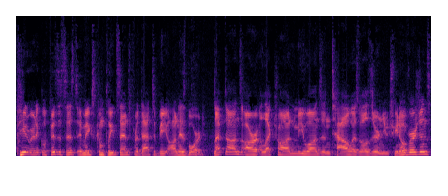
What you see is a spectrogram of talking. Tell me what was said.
theoretical physicist, it makes complete sense for that to be on his board. Leptons are electron, muons, and tau, as well as their neutrino versions,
